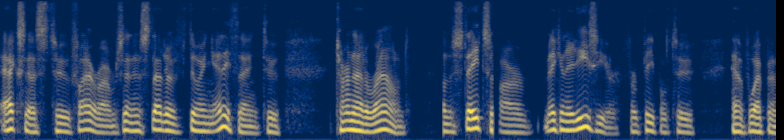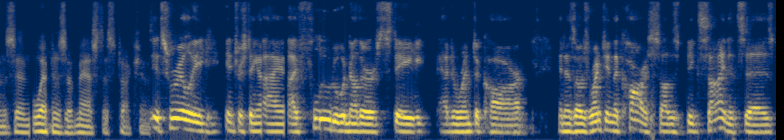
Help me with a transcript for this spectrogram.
access to firearms. And instead of doing anything to turn that around, the states are making it easier for people to have weapons and weapons of mass destruction. It's really interesting. I, I flew to another state, had to rent a car. And as I was renting the car, I saw this big sign that says,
